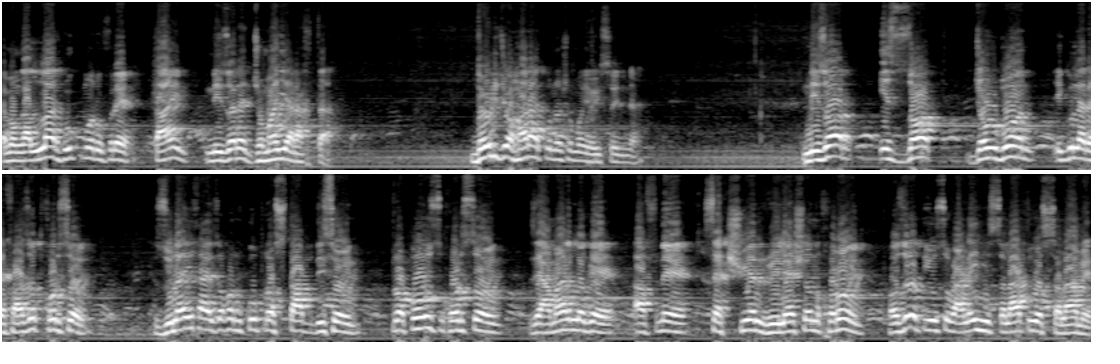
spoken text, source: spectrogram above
এবং আল্লাহর হুকমর উপরে তাই নিজরে জমাইয়া রাখতা। ধৈর্য হারা কোনো সময় হইসই না। নিজর, ইজ্জত, যৌবন এগুলার হেফাজত করছই জুলাই খায় যখন কুপ্রস্তাব দিছইন প্রপোজ করছইন যে আমার লগে আপনি সেক্সুয়াল রিলেশন করইন হজরত ইউসুফ সালাতু সালামে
